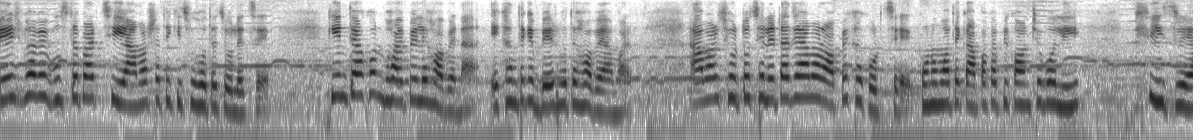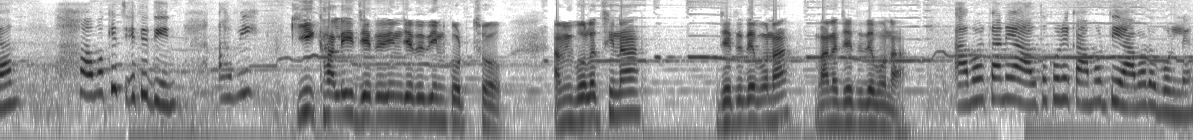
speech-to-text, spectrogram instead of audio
বেশভাবে বুঝতে পারছি আমার সাথে কিছু হতে চলেছে। কিন্তু এখন ভয় পেলে হবে না এখান থেকে বের হতে হবে আমার। আমার ছোট ছেলেটা যে আমার অপেক্ষা করছে কোনো মতে কাঁপাকাঁপি কণ্ঠে বলি প্লিজ রেয়ান আমাকে যেতে দিন। আমি কি খালি যেতে দিন যেতে দিন করছ? আমি বলেছি না যেতে দেব না মানে যেতে দেব না। আমার কানে আলতো করে কামড় দিয়ে আবারও বললেন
